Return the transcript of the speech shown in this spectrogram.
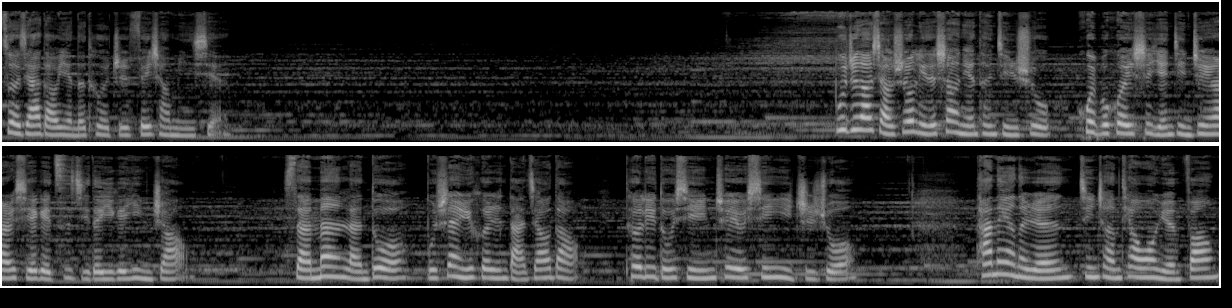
作家导演的特质非常明显。不知道小说里的少年藤井树会不会是岩井俊二写给自己的一个映照？散漫懒惰，不善于和人打交道，特立独行却又心意执着。他那样的人经常眺望远方，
